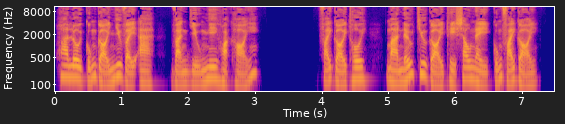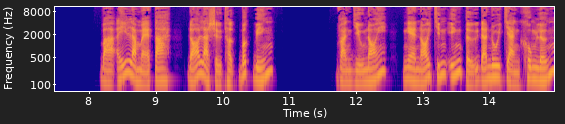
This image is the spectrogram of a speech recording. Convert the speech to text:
Hoa lôi cũng gọi như vậy à? Vạn Diệu nghi hoặc hỏi. Phải gọi thôi, mà nếu chưa gọi thì sau này cũng phải gọi. Bà ấy là mẹ ta, đó là sự thật bất biến. Vạn Diệu nói, nghe nói chính Yến Tử đã nuôi chàng không lớn.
